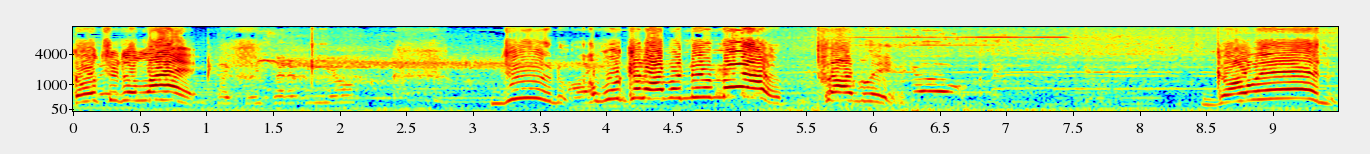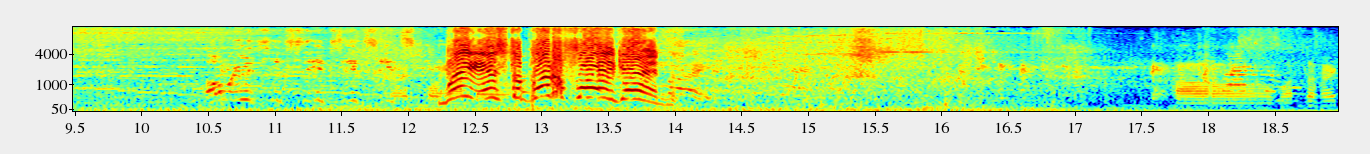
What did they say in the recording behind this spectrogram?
Go to the light. Like, please better be here. Dude, we're gonna have a new map. Probably. Go. Go in. Oh, it's it's it's it's it's. Wait, it's the butterfly again. Right. What the heck?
